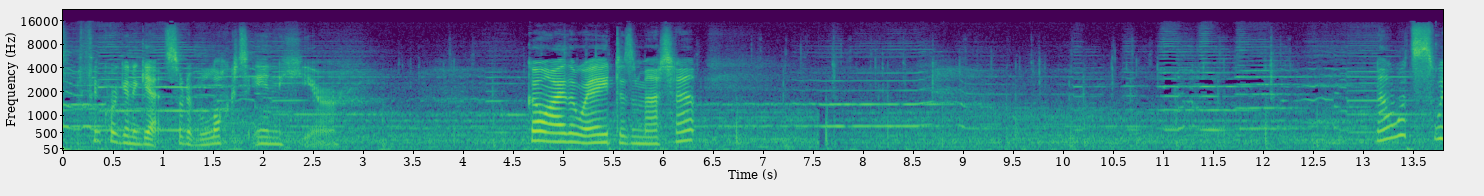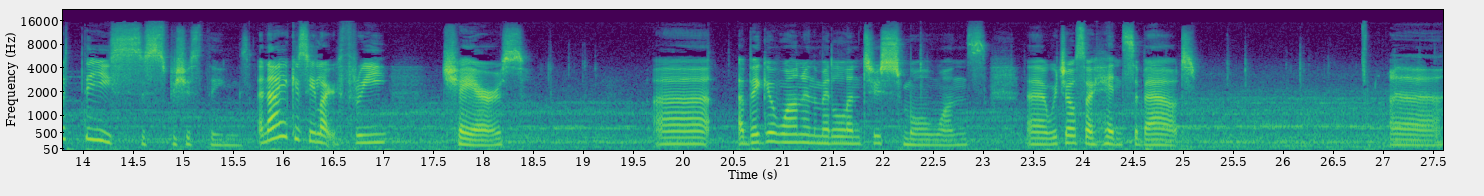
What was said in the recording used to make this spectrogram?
I think we're gonna get sort of locked in here. Go either way, it doesn't matter. Now what's with these suspicious things? And now you can see like three chairs. Uh, a bigger one in the middle and two small ones. Uh, which also hints about... Uh,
